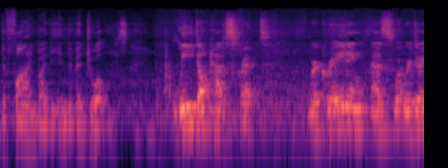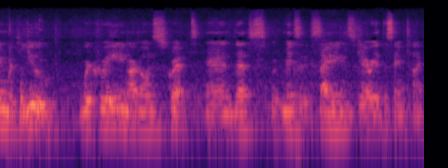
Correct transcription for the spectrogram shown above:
defined by the individuals. We don't have a script. We're creating, as what we're doing with you, we're creating our own script, and that's what makes it exciting and scary at the same time.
